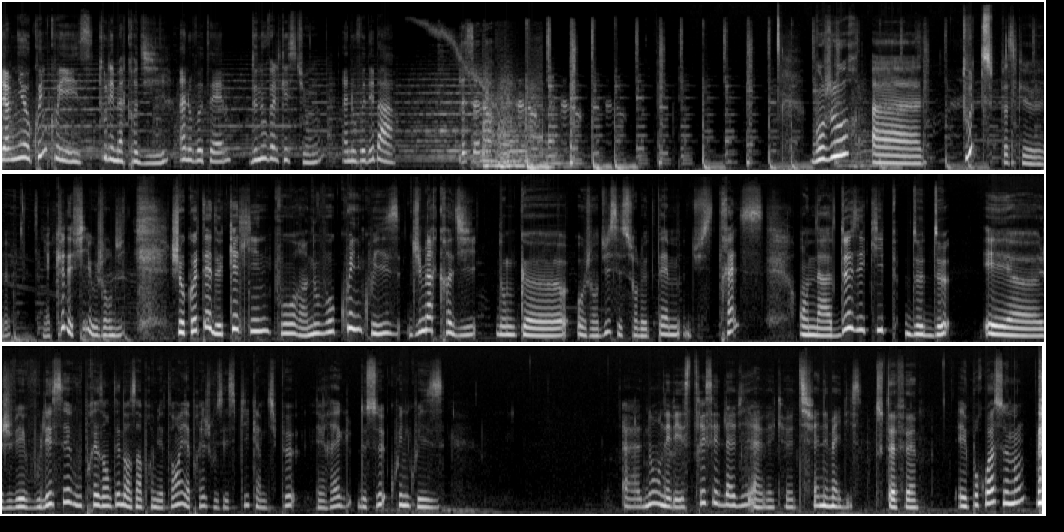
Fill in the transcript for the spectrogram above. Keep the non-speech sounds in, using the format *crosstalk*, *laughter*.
Bienvenue au Queen Quiz. Tous les mercredis, Un nouveau thème, de nouvelles questions. un nouveau débat. Bonjour à toutes, parce que il n'y a que des filles aujourd'hui. Je suis aux côtés de Kathleen pour un nouveau Queen Quiz du mercredi. Donc euh, aujourd'hui, c'est sur le thème du stress. On a deux équipes de deux et euh, je vais vous laisser vous présenter dans un premier temps et après je vous explique un petit peu les règles de ce Queen Quiz. Euh, nous, on est les stressés de la vie avec euh, Tiffen et Maëlys. Tout à fait. Et pourquoi ce nom? *laughs*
